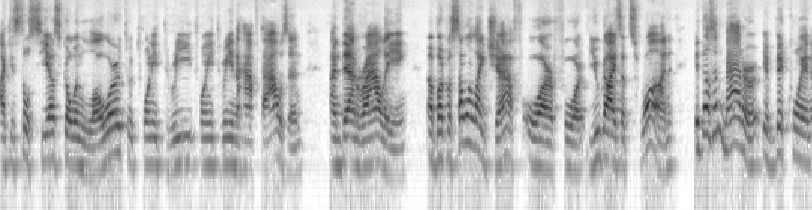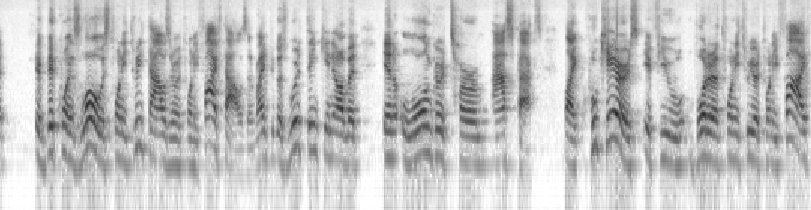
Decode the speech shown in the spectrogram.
I can still see us going lower to 23, 23 and a half thousand and then rallying. Uh, but for someone like Jeff or for you guys at Swan, it doesn't matter if Bitcoin if Bitcoin's low is 23,000 or 25,000, right? Because we're thinking of it in longer term aspects. Like, who cares if you bought it at 23 or 25?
